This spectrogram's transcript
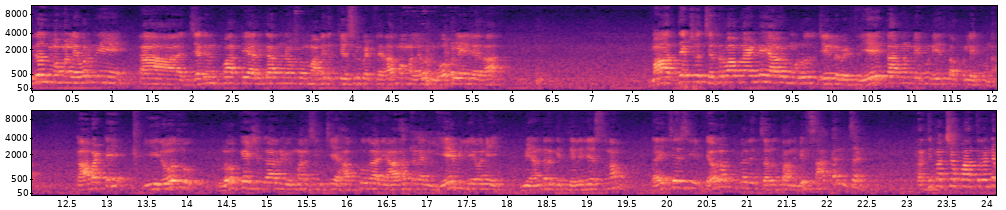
ఈరోజు మమ్మల్ని ఎవరిని జగన్ పార్టీ అధికారంలో మా మీద కేసులు పెట్టలేదా? మమ్మల్ని ఎవరు లోపలేయలేదా? మా అధ్యక్షుడు చంద్రబాబు నాయుడిని యాభై మూడు రోజులు జైల్లో పెడుతుంది. ఏ కారణం లేకుండా ఏ తప్పు లేకుండా. కాబట్టి ఈరోజు లోకేష్ గారిని విమర్శించే హక్కు కానీ అర్హత కానీ ఏమి లేవని మీ అందరికీ తెలియజేస్తున్నాం. దయచేసి డెవలప్ అనేది జరుగుతుంది. మీరు సహకరించండి. ప్రతిపక్ష పాత్ర అంటే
